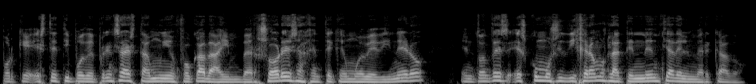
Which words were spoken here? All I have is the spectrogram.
porque este tipo de prensa está muy enfocada a inversores, a gente que mueve dinero, entonces es como si dijéramos la tendencia del mercado.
